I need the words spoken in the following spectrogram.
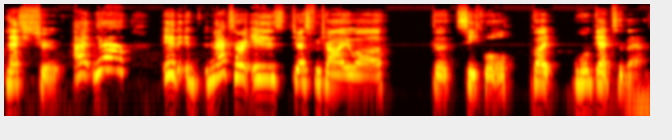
That's true. I yeah, it, it Max Heart is just Futariwa, the sequel, but we'll get to that.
